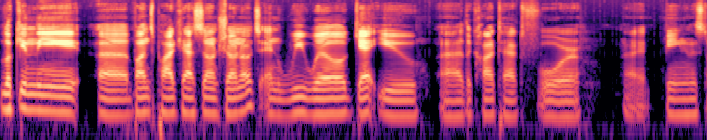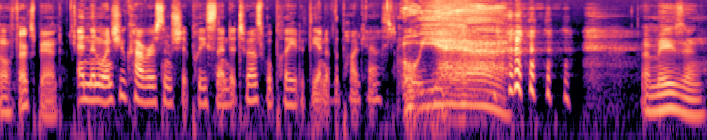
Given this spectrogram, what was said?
look in the uh, Bunz Podcast Zone show notes and we will get you uh, the contact for uh, being in this NOFX band. and then once you cover some shit, please send it to us. We'll play it at the end of the podcast. Oh, yeah. Amazing.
